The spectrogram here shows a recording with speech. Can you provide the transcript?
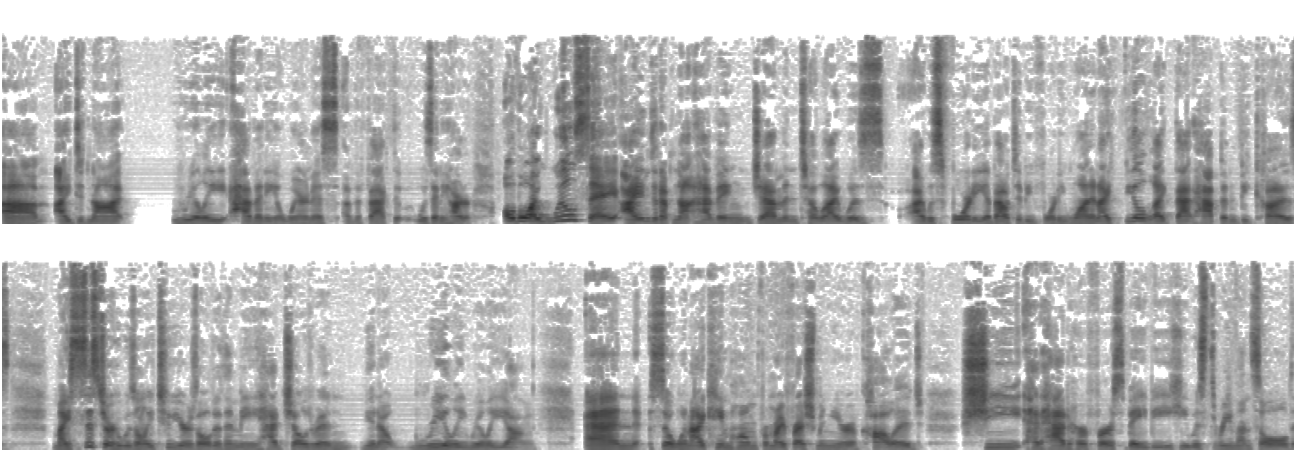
Um, I did not really have any awareness of the fact that it was any harder. Although I will say I ended up not having Jem until I was I was 40, about to be 41, and I feel like that happened because my sister, who was only two years older than me, had children, you know, really, really young. And so when I came home from my freshman year of college, she had had her first baby. He was three months old,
